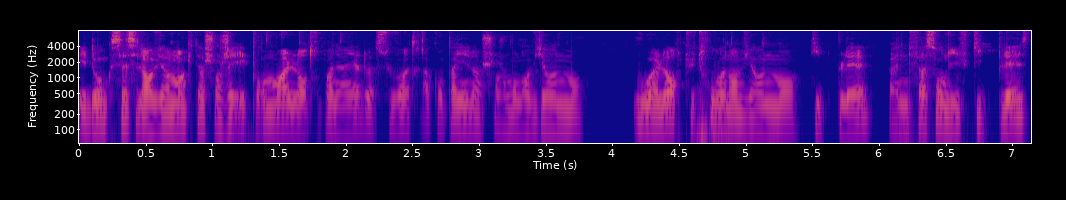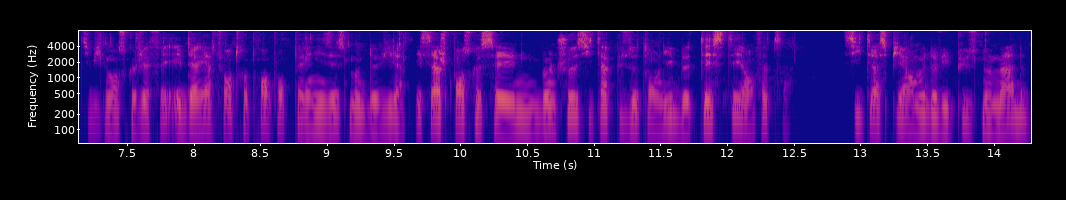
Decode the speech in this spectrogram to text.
Et donc ça, c'est l'environnement qui doit changer. Et pour moi, l'entrepreneuriat doit souvent être accompagné d'un changement d'environnement. Ou alors tu trouves un environnement qui te plaît, une façon de vivre qui te plaît, c'est typiquement ce que j'ai fait, et derrière tu entreprends pour pérenniser ce mode de vie-là. Et ça, je pense que c'est une bonne chose si tu as plus de temps libre de tester en fait ça. Si tu aspires à un mode de vie plus nomade,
